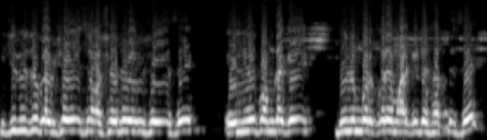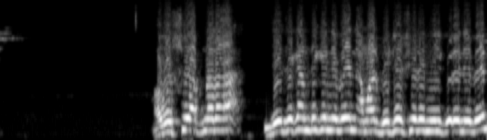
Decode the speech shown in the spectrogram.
কিছু কিছু ব্যবসায়ী আছে অসাধু ব্যবসায়ী আছে। এই লিও পাম্পটাকে দুই নম্বর করে মার্কেটে ছাড়তেছে। অবশ্যই আপনারা যে যেখান থেকে নেবেন, আমার ভিডিও সাথে মিল করে নেবেন।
